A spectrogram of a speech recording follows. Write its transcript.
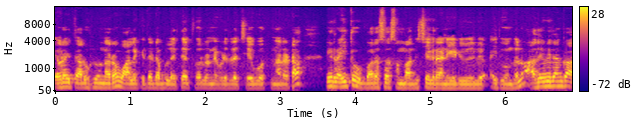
ఎవరైతే అర్హులు ఉన్నారో వాళ్ళకైతే డబ్బులు అయితే త్వరలోనే విడుదల చేయబోతున్నారట. ఈ రైతు భరోసా సంబంధించి ఎకరాని ఏడు వేలు ఐదు వందలు. అదేవిధంగా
